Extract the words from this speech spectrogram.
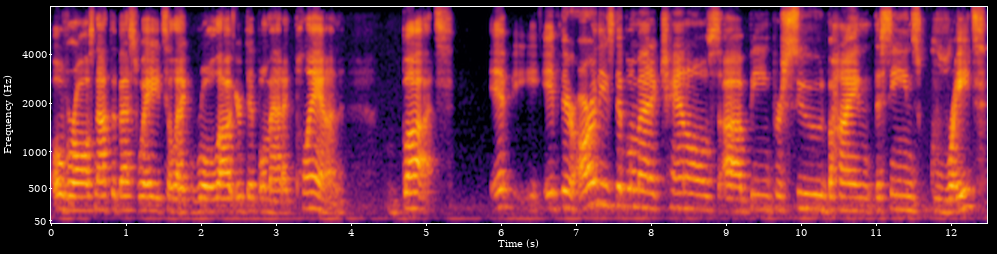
overall is not the best way to like roll out your diplomatic plan. But if if there are these diplomatic channels uh, being pursued behind the scenes, great.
